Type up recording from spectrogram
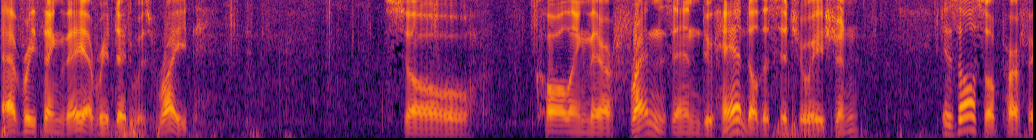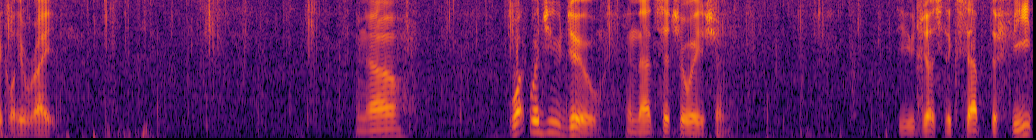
everything they ever did was right. So, calling their friends in to handle the situation is also perfectly right. You know, what would you do in that situation? Do you just accept defeat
